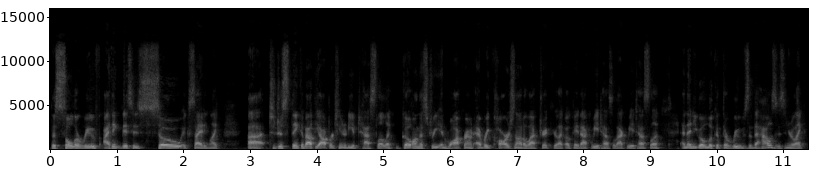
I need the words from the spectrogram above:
The solar roof. I think this is so exciting. Like uh, to just think about the opportunity of Tesla, like go on the street and walk around. Every car is not electric. You're like, okay, that could be a Tesla, that could be a Tesla. And then you go look at the roofs of the houses and you're like,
